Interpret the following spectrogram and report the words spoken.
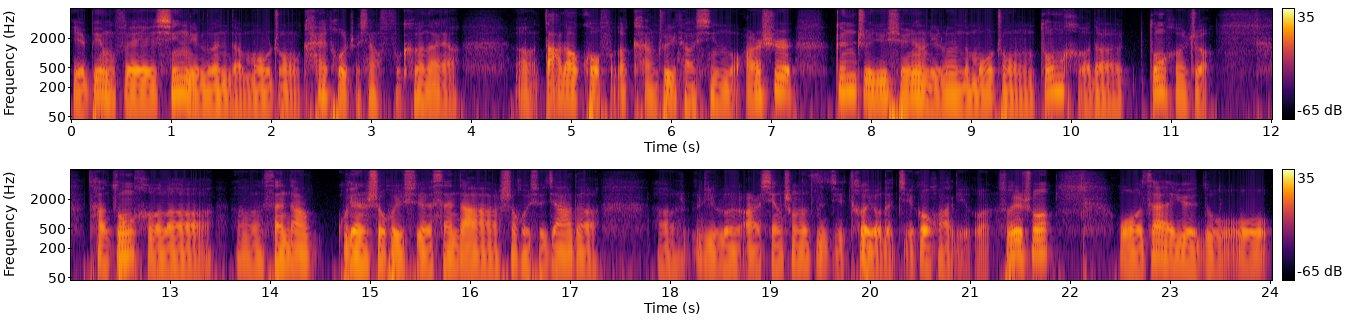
也并非新理论的某种开拓者，像福柯那样，呃，大刀阔斧的砍出一条新路，而是根植于学院理论的某种综合的综合者。他综合了呃三大古典社会学、三大社会学家的呃理论，而形成了自己特有的结构化理论。所以说，我在阅读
